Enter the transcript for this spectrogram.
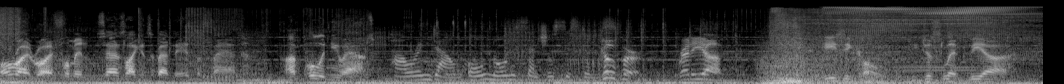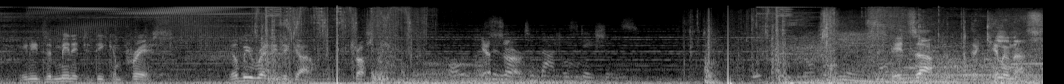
All right, Rifleman. Sounds like it's about to hit the fan. I'm pulling you out. Powering down all non-essential systems. Cooper, ready up. Easy, Cole. He just left VR. He needs a minute to decompress. He'll be ready to go. Trust me. All Yes, sir. to battle stations. This is not real. Heads up. They're killing us.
